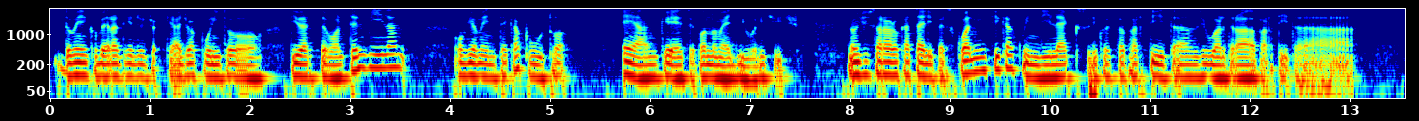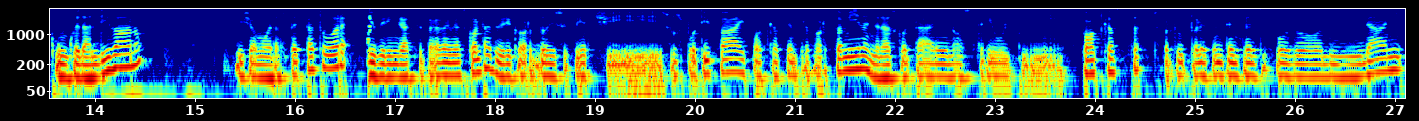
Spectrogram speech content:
Domenico Berardi che ha già punito diverse volte il Milan, ovviamente Caputo e anche secondo me di Uricic. Non ci sarà Locatelli per squalifica, quindi l'ex di questa partita si guarderà la partita comunque dal divano, diciamo da spettatore. Io vi ringrazio per avermi ascoltato, vi ricordo di seguirci su Spotify, podcast sempre Forza Milan, ad ascoltare i nostri ultimi podcast, soprattutto le sentenze del tifoso di Dani,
